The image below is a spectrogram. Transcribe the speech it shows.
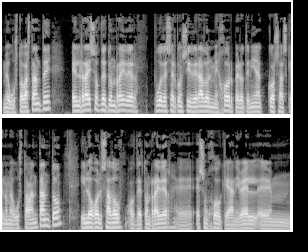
me gustó bastante. El Rise of the Tomb Raider puede ser considerado el mejor, pero tenía cosas que no me gustaban tanto. Y luego el Shadow of the Tomb Raider eh, es un juego que a nivel em,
